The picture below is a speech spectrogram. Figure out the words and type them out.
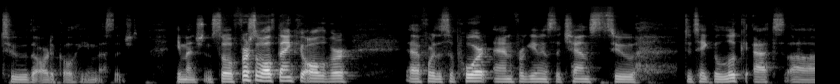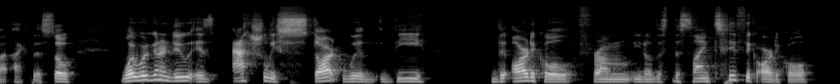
to the article he messaged he mentioned so first of all thank you oliver uh, for the support and for giving us the chance to to take a look at uh, at this so what we're going to do is actually start with the the article from you know the, the scientific article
